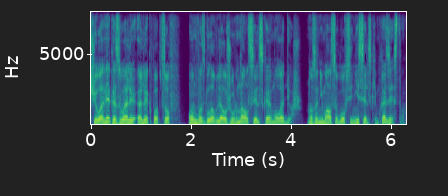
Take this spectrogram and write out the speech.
Человека звали Олег Попцов. Он возглавлял журнал «Сельская молодежь», но занимался вовсе не сельским хозяйством.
